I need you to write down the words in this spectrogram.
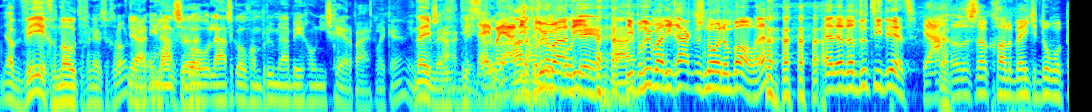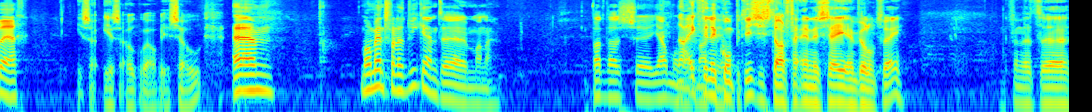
ja, weer genoten van FC Groningen. Ja, die laatste eh, goal, laatste goal van Bruma ben je gewoon niet scherp eigenlijk. Hè? Nee, maar die-. Nee, maar ja, die Bruma, die, die Bruma die raakt dus nooit een bal, hè? en, en dan doet hij dit. Ja, dat is ook gewoon een beetje domme pech. Is, is ook wel weer zo. Ehm, moment van het weekend, eh, mannen. Wat was eh, jouw moment? Nou, ik vind de Martin? competitiestart van NEC en Willem II. Ik vind dat eh, eh,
